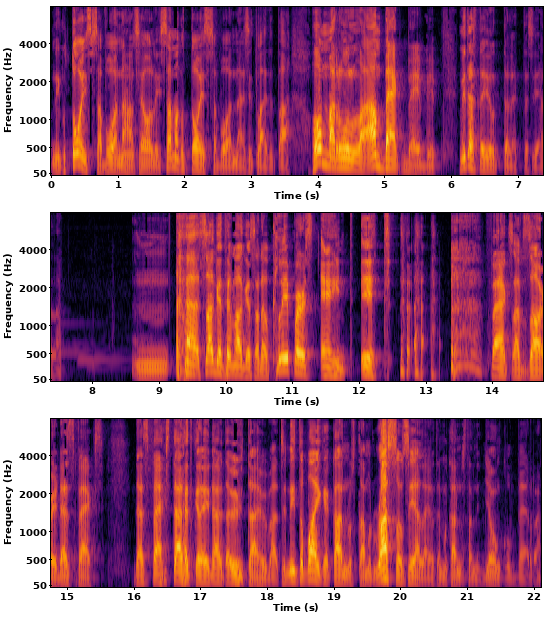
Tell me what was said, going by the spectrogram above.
niin kuin toissa vuonnahan se oli, sama kuin toissa vuonna, ja sitten laitetaan, homma rullaa, I'm back baby. Mitä te juttelette siellä? Mm, Mage sanoo, Clippers ain't it. facts, I'm sorry, that's facts. That's facts. Tällä hetkellä ei näytä yhtään hyvältä. Niitä on vaikea kannustaa, mutta Russ on siellä, joten mä kannustan nyt jonkun verran.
